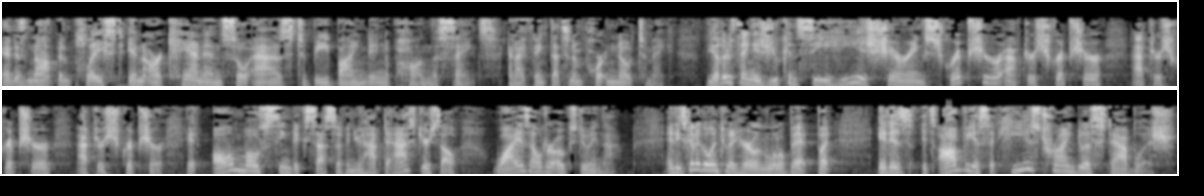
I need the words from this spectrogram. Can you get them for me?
and has not been placed in our canon so as to be binding upon the saints. And I think that's an important note to make. The other thing is you can see he is sharing scripture after scripture after scripture after scripture. It almost seemed excessive and you have to ask yourself, why is Elder Oaks doing that? And he's going to go into it here in a little bit, but it is, it's obvious that he is trying to establish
